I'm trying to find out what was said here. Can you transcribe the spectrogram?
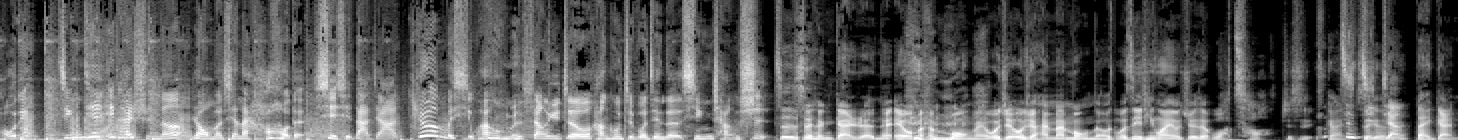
好的，今天一开始呢，让我们先来好好的谢谢大家这么喜欢我们上一周航空直播间的新尝试，这是很感人呢。哎、欸，我们很猛哎，我觉得我觉得还蛮猛的。我我自己听完有觉得，我操！就是感自己讲带感，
